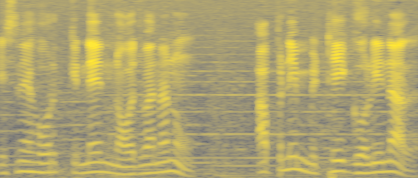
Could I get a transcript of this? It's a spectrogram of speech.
ਇਸ ਨੇ ਹੋਰ ਕਿੰਨੇ ਨੌਜਵਾਨਾਂ ਨੂੰ ਆਪਣੀ ਮਿੱਠੀ ਗੋਲੀ ਨਾਲ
